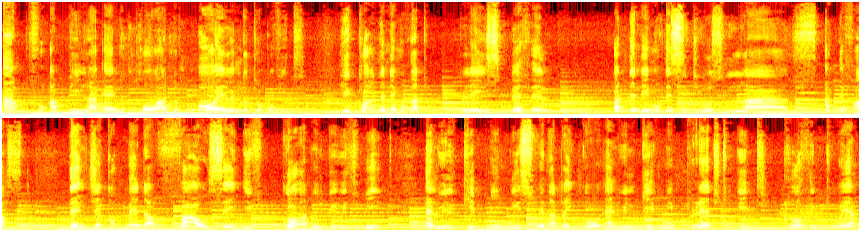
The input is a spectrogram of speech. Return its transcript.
up for a pillar and poured oil on the top of it. He called the name of that place Bethel, but the name of the city was Luz at the first. Then Jacob made a vow, saying, If God will be with me and will keep me in this way that I go, and will give me bread to eat, clothing to wear,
